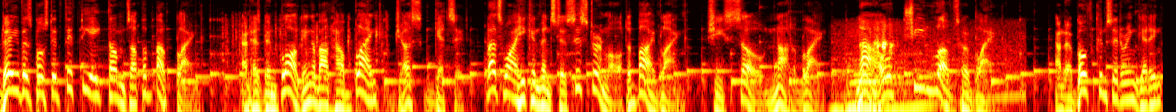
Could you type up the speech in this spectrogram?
Dave has posted 58 thumbs up about Blank and has been blogging about how Blank just gets it. That's why he convinced his sister in law to buy blank. She's so not a blank. Now she loves her blank. And they're both considering getting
